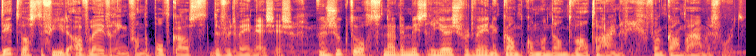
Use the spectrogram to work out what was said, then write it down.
Dit was de vierde aflevering van de podcast De Verdwenen SS'er. Een zoektocht naar de mysterieus verdwenen kampcommandant Walter Heinrich van kamp Amersfoort.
